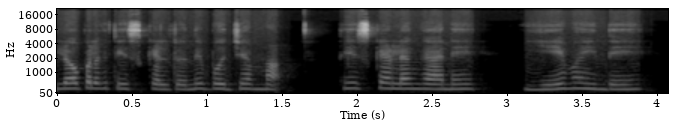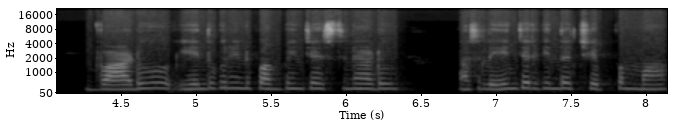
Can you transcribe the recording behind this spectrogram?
లోపలికి తీసుకెళ్తుంది భుజమ్మ. తీసుకెళ్ళంగానే ఏమైంది? వాడు ఎందుకు నిన్ను పంపించేస్తున్నాడు? అసలు ఏం జరిగిందో చెప్పమ్మా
